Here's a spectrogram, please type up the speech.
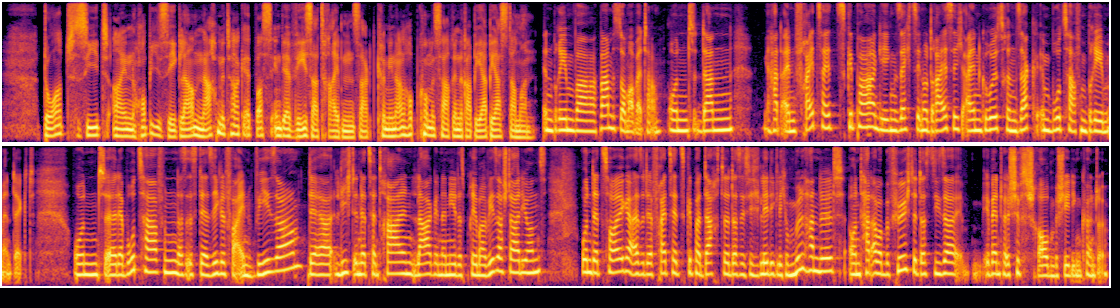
Dort sieht ein Hobbysegler am Nachmittag etwas in der Weser treiben, sagt Kriminalhauptkommissarin Rabea Berstermann. In Bremen war warmes Sommerwetter und dann hat ein Freizeitskipper gegen 16.30 Uhr einen größeren Sack im Bootshafen Bremen entdeckt. Und äh, der Bootshafen, das ist der Segelverein Weser, der liegt in der zentralen Lage in der Nähe des Bremer Weserstadions. Und der Zeuge, also der Freizeitskipper, dachte, dass es sich lediglich um Müll handelt und hat aber befürchtet, dass dieser eventuell Schiffsschrauben beschädigen könnte.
